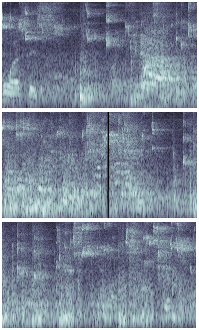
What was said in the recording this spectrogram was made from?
Boa, seis. Yeah.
